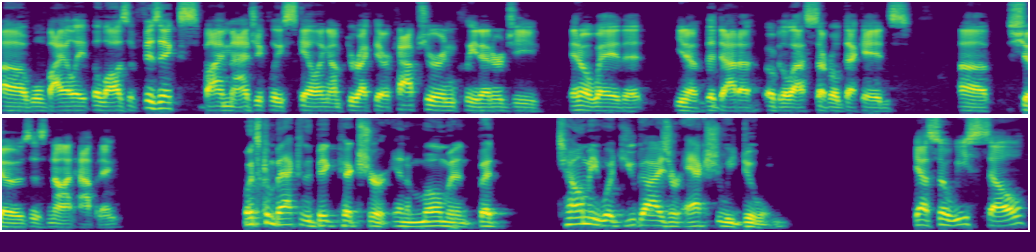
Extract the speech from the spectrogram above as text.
uh, we'll violate the laws of physics by magically scaling up direct air capture and clean energy in a way that you know the data over the last several decades uh, shows is not happening. Let's come back to the big picture in a moment, but tell me what you guys are actually doing. Yeah, so we sell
